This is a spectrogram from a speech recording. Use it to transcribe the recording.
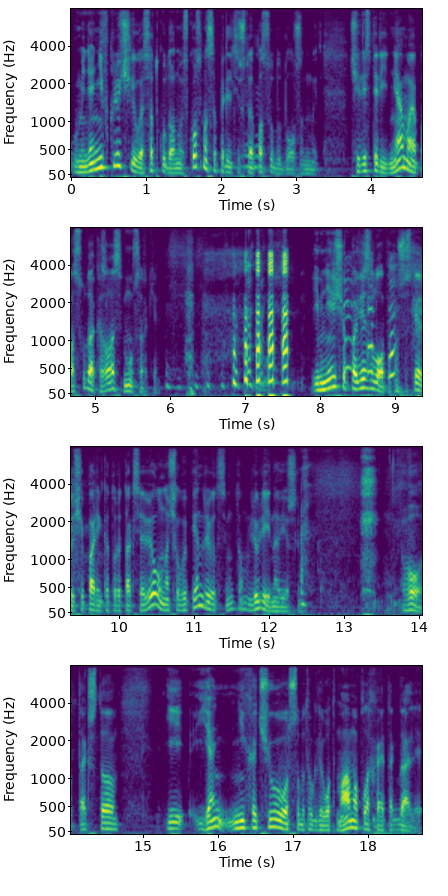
У меня не включилось, откуда оно из космоса прилетит, что я Мгм. посуду должен мыть. Через три дня моя посуда оказалась в мусорке. И мне еще повезло, потому что следующий парень, который так себя вел, он начал выпендриваться, ему там люлей навешали. Вот, так что и я не хочу, вот, чтобы ты говорил, вот мама плохая и так далее.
